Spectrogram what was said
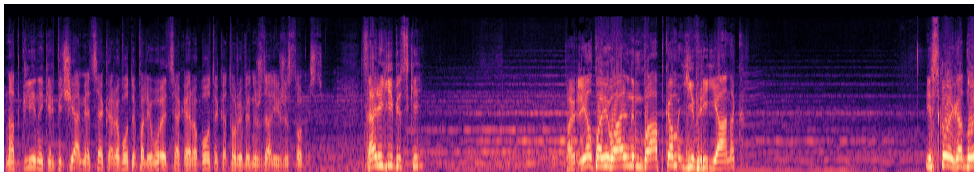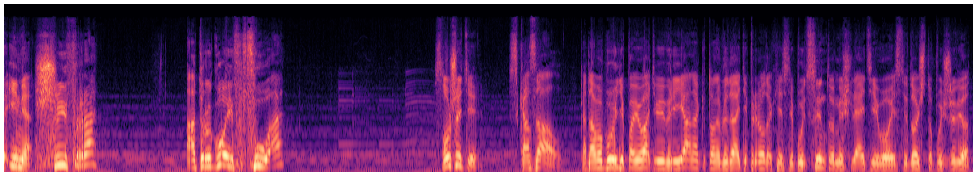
над глиной, кирпичами, от всякой работы полевой, от всякой работы, которые принуждали их жестокостью. Царь египетский повелел повивальным бабкам евреянок, из коих одно имя Шифра, а другой Фуа. Слушайте, сказал, когда вы будете повивать у евреянок, то наблюдайте природах, если будет сын, то умешляйте его, если дочь, то пусть живет.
